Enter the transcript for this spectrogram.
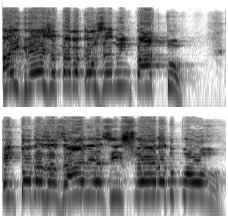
A igreja estava causando impacto em todas as áreas e esferas do povo.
